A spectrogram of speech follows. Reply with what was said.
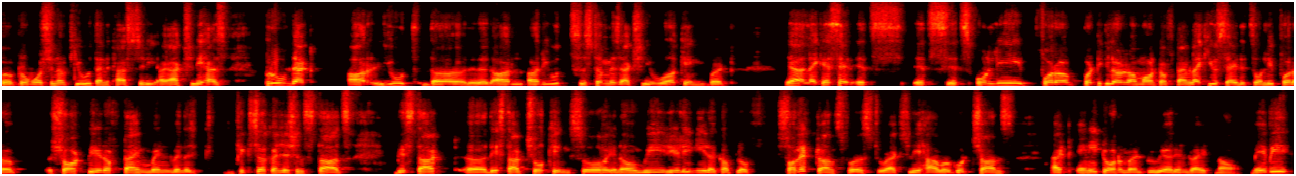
promotion of youth, and it has actually has proved that our youth the our our youth system is actually working. But yeah, like I said, it's it's it's only for a particular amount of time. Like you said, it's only for a a short period of time when when the fixture congestion starts they start uh, they start choking so you know we really need a couple of solid transfers to actually have a good chance at any tournament we are in right now maybe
